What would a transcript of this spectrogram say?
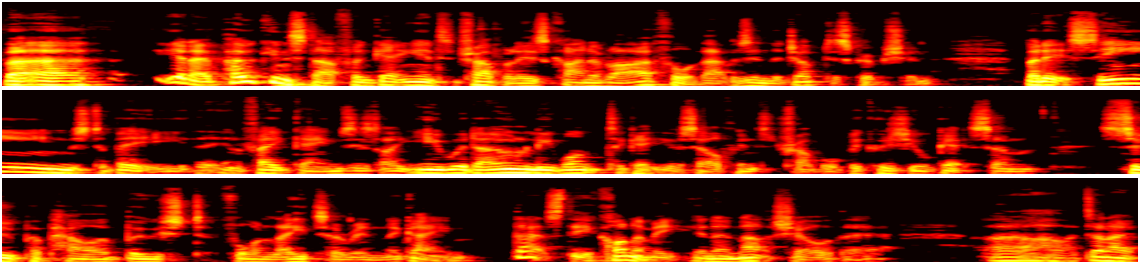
But uh, you know, poking stuff and getting into trouble is kind of like I thought that was in the job description. But it seems to be that in Fate games, it's like you would only want to get yourself into trouble because you'll get some superpower boost for later in the game. That's the economy in a nutshell. There, uh, I don't know.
